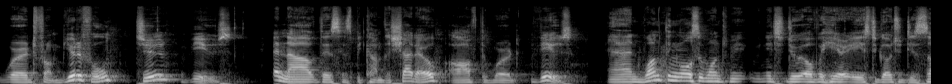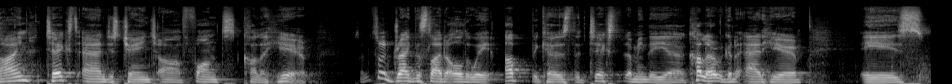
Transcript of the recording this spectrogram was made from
word from beautiful to views. And now this has become the shadow of the word views. And one thing also want we need to do over here is to go to design, text, and just change our font color here. So I'm just going to drag the slider all the way up because the text, I mean the uh, color we're going to add here is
